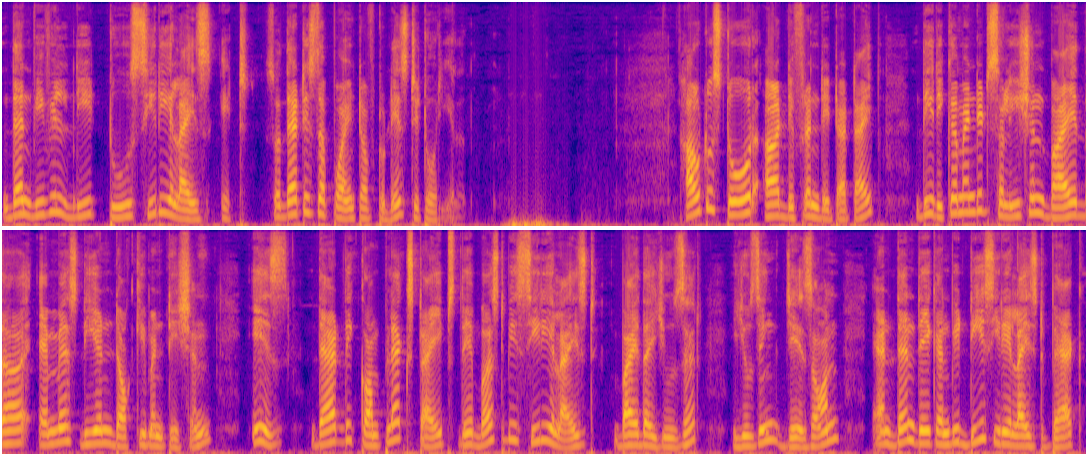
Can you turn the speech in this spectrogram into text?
then we will need to serialize it. So that is the point of today's tutorial. How to store a different data type? The recommended solution by the MSDN documentation is that the complex types they must be serialized by the user using JSON and then they can be deserialized back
